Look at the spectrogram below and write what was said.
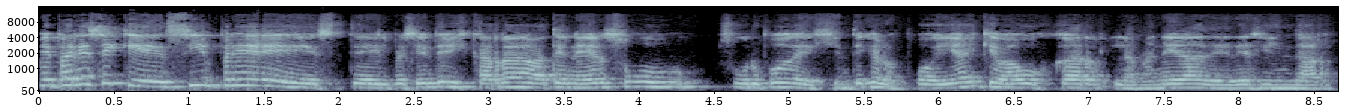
Me parece que siempre este, el presidente Vizcarra va a tener su, su, grupo de gente que lo apoya y que va a buscar la manera de deslindar.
